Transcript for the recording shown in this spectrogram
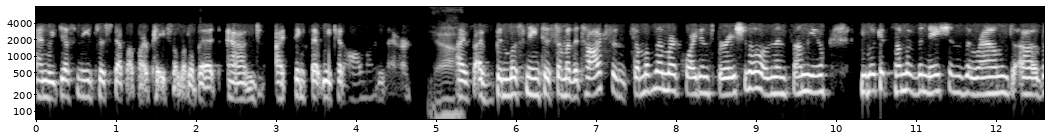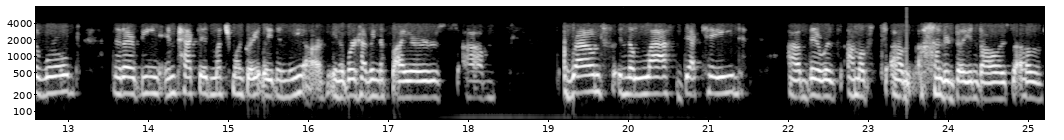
And we just need to step up our pace a little bit. And I think that we can all learn there. Yeah, I've I've been listening to some of the talks, and some of them are quite inspirational. And then some you you look at some of the nations around uh, the world that are being impacted much more greatly than we are. You know, we're having the fires um, around in the last decade. Um, there was almost um, $100 billion of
